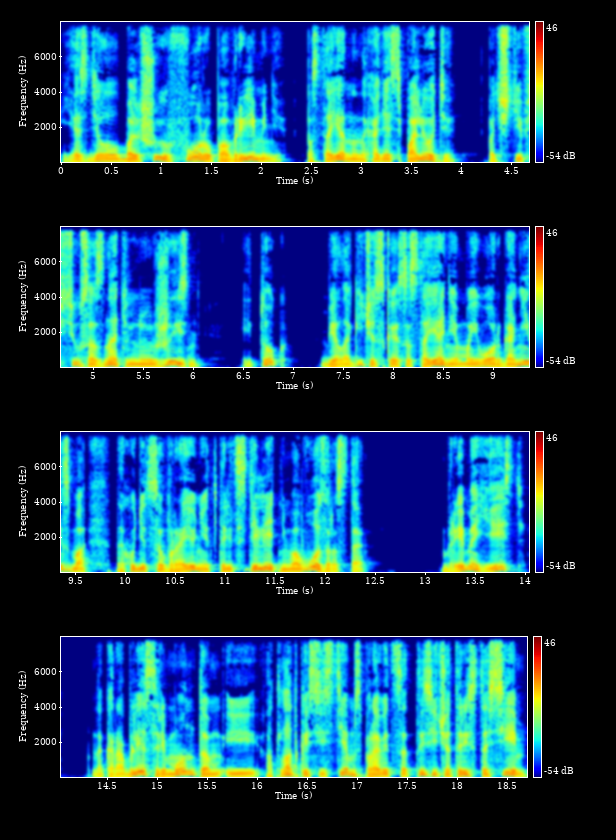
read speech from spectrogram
Я сделал большую фору по времени, постоянно находясь в полете, почти всю сознательную жизнь. Итог Биологическое состояние моего организма находится в районе 30-летнего возраста. Время есть. На корабле с ремонтом и отладкой систем справится 1307,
